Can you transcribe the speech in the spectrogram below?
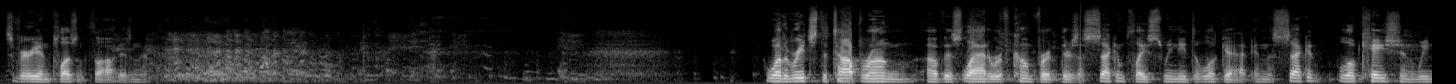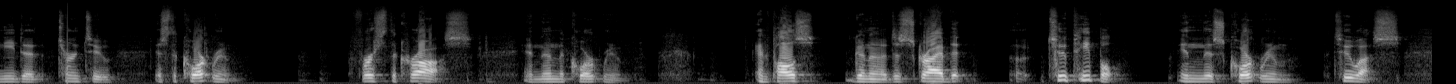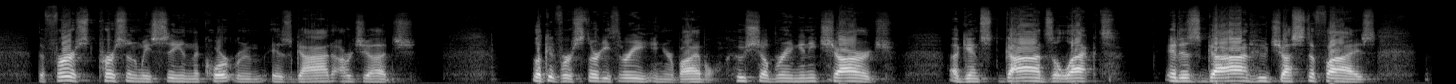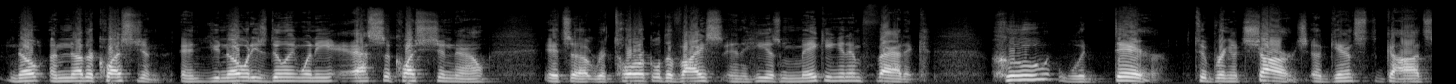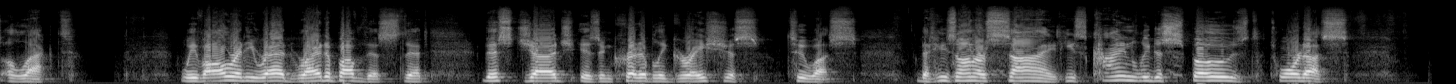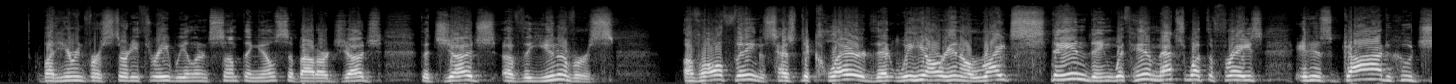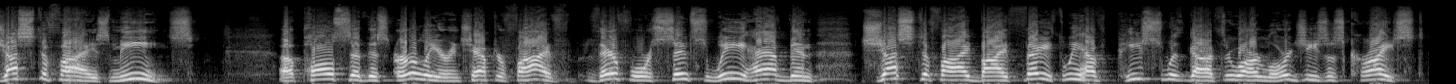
it's a very unpleasant thought, isn't it? Well, to reach the top rung of this ladder of comfort, there's a second place we need to look at. And the second location we need to turn to it's the courtroom. First the cross, and then the courtroom. And Paul's going to describe that uh, two people in this courtroom to us. The first person we see in the courtroom is God, our judge. Look at verse 33 in your Bible. Who shall bring any charge against God's elect? It is God who justifies. Note another question, and you know what he's doing when he asks a question now. It's a rhetorical device, and he is making it emphatic. Who would dare to bring a charge against God's elect? We've already read right above this that this judge is incredibly gracious to us, that he's on our side, he's kindly disposed toward us. But here in verse 33, we learn something else about our judge, the judge of the universe. of all things has declared that we are in a right standing with Him. That's what the phrase, it is God who justifies, means. Uh, Paul said this earlier in chapter 5. Therefore, since we have been justified by faith, we have peace with God through our Lord Jesus Christ.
